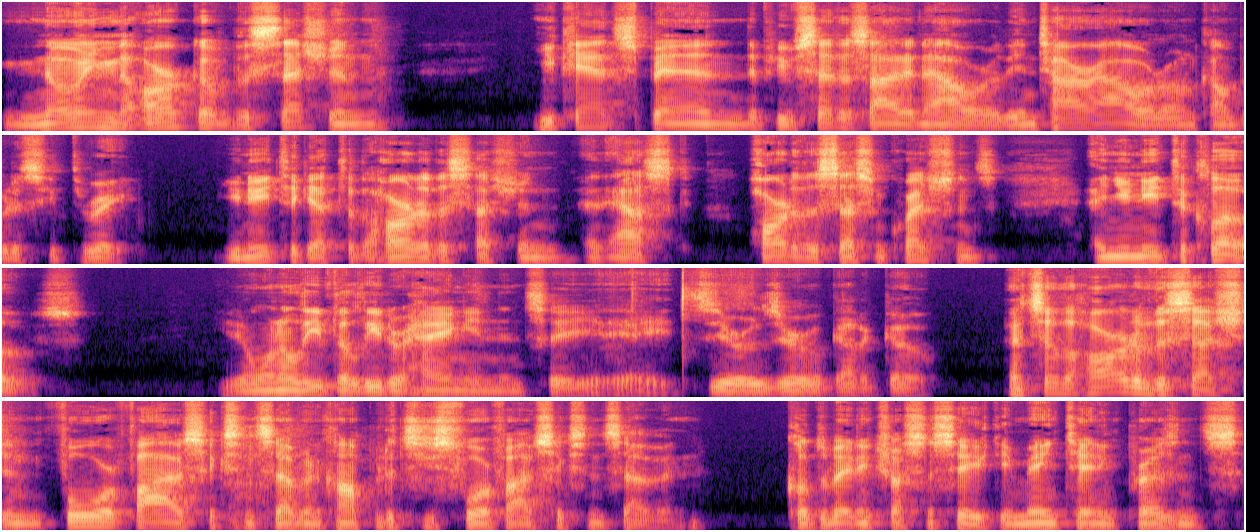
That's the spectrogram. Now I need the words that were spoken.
knowing the arc of the session, you can't spend, if you've set aside an hour, the entire hour on competency three. You need to get to the heart of the session and ask heart of the session questions, and you need to close. You don't want to leave the leader hanging and say, hey, zero, zero, got to go. And so the heart of the session, four, five, six, and seven, competencies four, five, six, and seven, cultivating trust and safety, maintaining presence,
